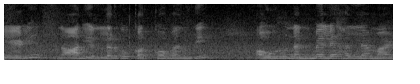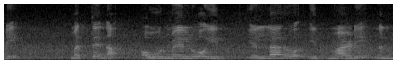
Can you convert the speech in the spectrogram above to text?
ಹೇಳಿ ನಾನು ಎಲ್ಲರಿಗೂ ಕರ್ಕೊಬಂದು ಅವರು ನನ್ನ ಮೇಲೆ ಹಲ್ಲೆ ಮಾಡಿ, ಮತ್ತು ನಾ, ಅವ್ರ ಮೇಲೂ ಇದು, ಎಲ್ಲರೂ ಇದು ಮಾಡಿ ನನ್ನ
